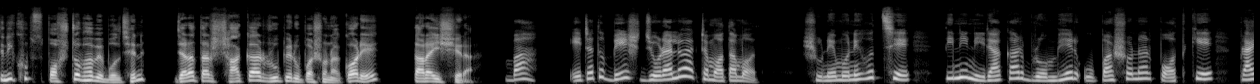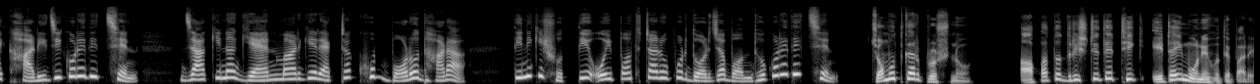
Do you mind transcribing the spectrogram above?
তিনি খুব স্পষ্টভাবে বলছেন যারা তার সাকার রূপের উপাসনা করে তারাই সেরা। বাহ! এটা তো বেশ জোরালো একটা মতামত। শুনে মনে হচ্ছে তিনি নিরাকার ব্রহ্মের উপাসনার পথকে প্রায় খারিজি করে দিচ্ছেন যা কিনা জ্ঞানমার্গের একটা খুব বড় ধারা। তিনি কি সত্যি ওই পথটার উপর দরজা বন্ধ করে দিচ্ছেন? চমৎকার প্রশ্ন। আপাত দৃষ্টিতে ঠিক এটাই মনে হতে পারে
